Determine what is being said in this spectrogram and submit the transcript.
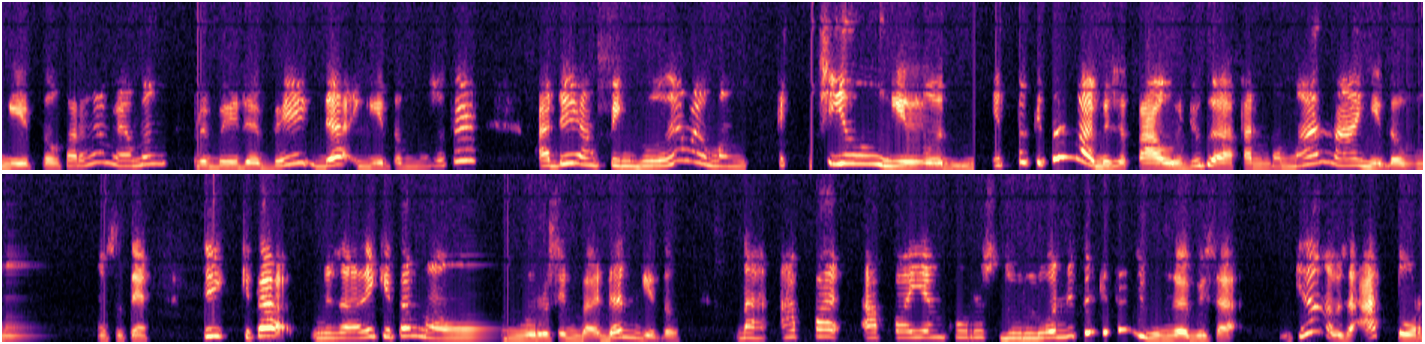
gitu. Karena memang berbeda-beda gitu. Maksudnya ada yang pinggulnya memang kecil gitu. Itu kita nggak bisa tahu juga akan ke mana gitu maksudnya. Jadi kita misalnya kita mau ngurusin badan gitu. Nah apa apa yang kurus duluan itu kita juga nggak bisa kita nggak bisa atur.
